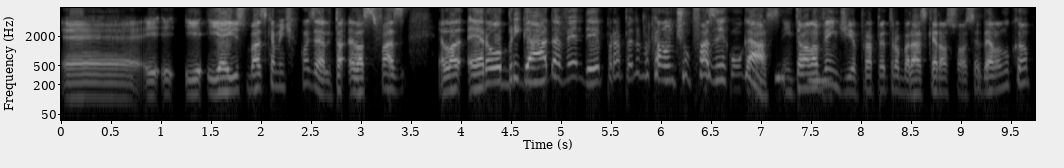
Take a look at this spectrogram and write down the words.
É, e, e, e, é isso basicamente que aconteceu. Ela, ela, faz, ela era obrigada a vender para a Petrobras, porque ela não tinha o que fazer com o gás. Então ela uhum. vendia para a Petrobras, que era a sócia dela no campo,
